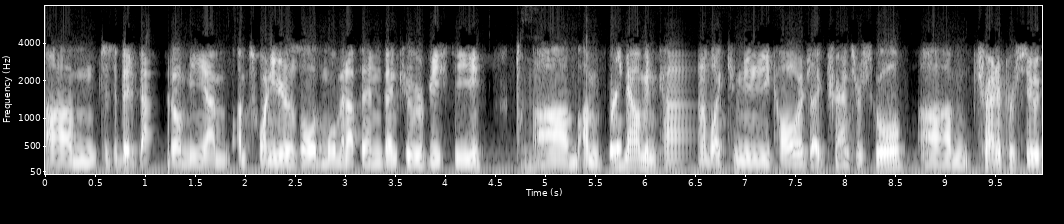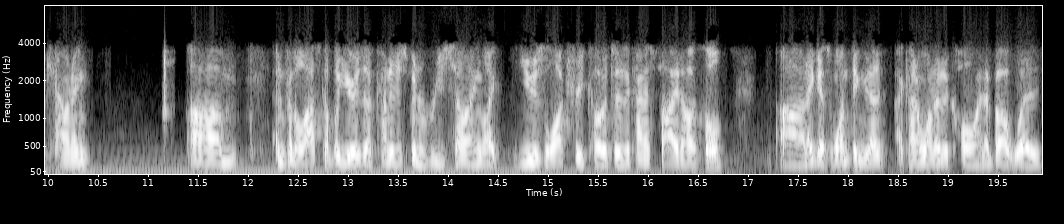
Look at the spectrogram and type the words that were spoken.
Um, just a bit about me. I'm I'm 20 years old. I'm living up in Vancouver, BC. Mm-hmm. Um, I'm right now. I'm in kind of like community college, like transfer school. Um, trying to pursue accounting. Um, and for the last couple of years, I've kind of just been reselling like used luxury coats as a kind of side hustle. Uh, and I guess one thing that I kind of wanted to call in about was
